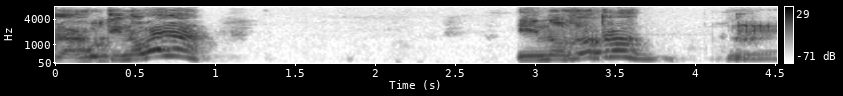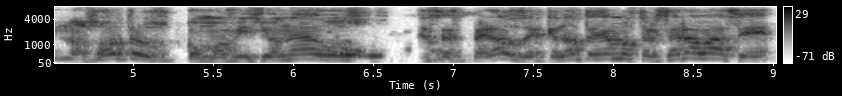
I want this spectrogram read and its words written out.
la Gutinovela. Y nosotros, nosotros como aficionados desesperados de que no teníamos tercera base,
